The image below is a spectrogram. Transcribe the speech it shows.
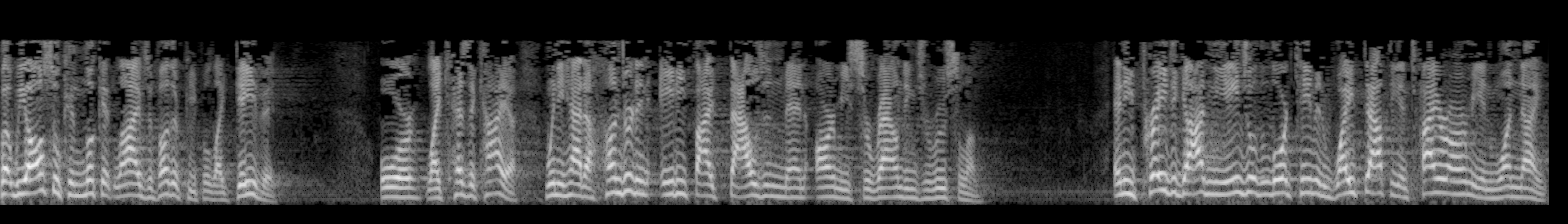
But we also can look at lives of other people like David or like Hezekiah, when he had a 185,000 men army surrounding Jerusalem. And he prayed to God and the angel of the Lord came and wiped out the entire army in one night.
